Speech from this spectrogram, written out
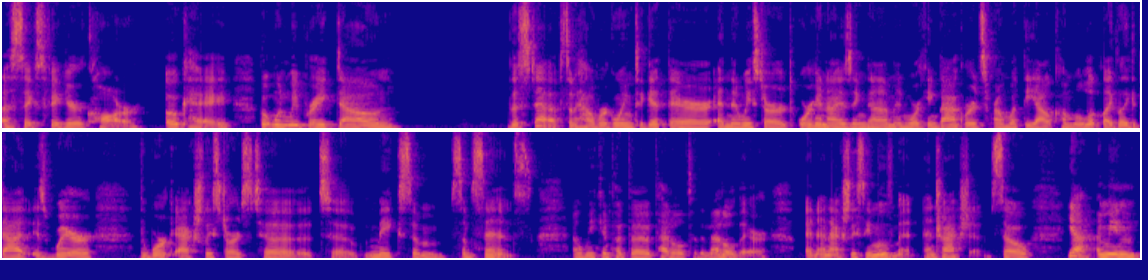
a six figure car. Okay. But when we break down the steps and how we're going to get there and then we start organizing them and working backwards from what the outcome will look like like that is where the work actually starts to to make some some sense and we can put the pedal to the metal there and, and actually see movement and traction so yeah i mean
